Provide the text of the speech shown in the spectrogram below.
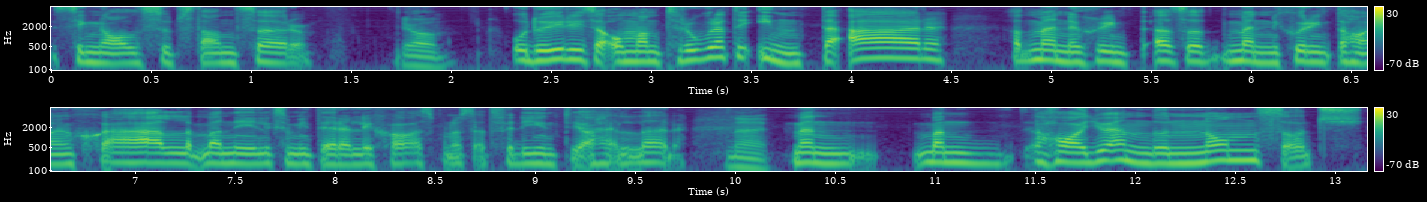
signalsubstanser. Ja, Och då är det ju så här, om man tror att det inte är att människor inte, alltså att människor inte har en själ, man är liksom inte religiös på något sätt, för det är ju inte jag heller. Nej. Men man har ju ändå någon sorts,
